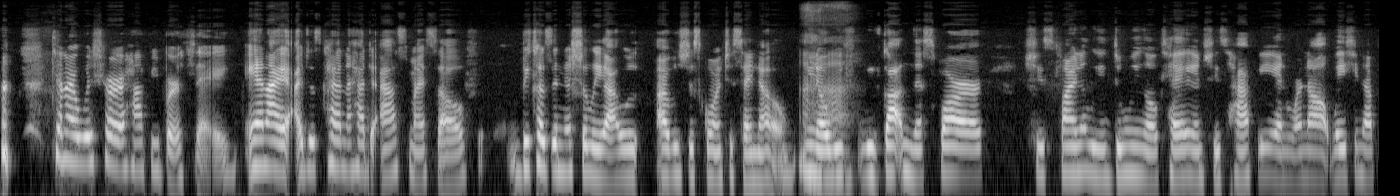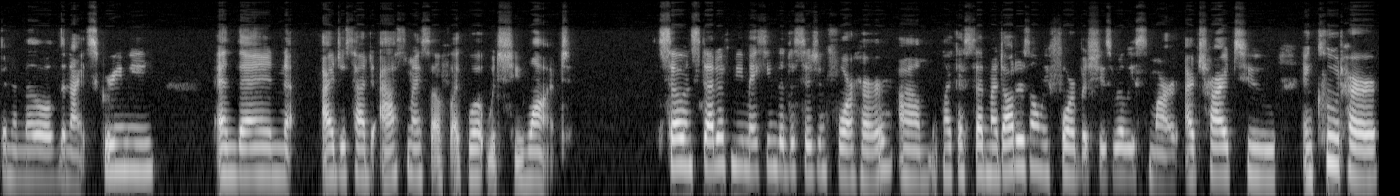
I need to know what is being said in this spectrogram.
Can I wish her a happy birthday? And I I just kind of had to ask myself because initially I was I was just going to say no. You uh-huh. know, we've we've gotten this far. She's finally doing okay and she's happy and we're not waking up in the middle of the night screaming. And then I just had to ask myself, like, what would she want? So instead of me making the decision for her, um, like I said, my daughter's only four, but she's really smart. I try to include her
